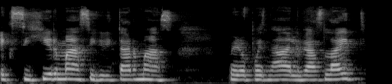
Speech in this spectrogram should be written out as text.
exigir más y gritar más. Pero pues nada, el gaslight,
